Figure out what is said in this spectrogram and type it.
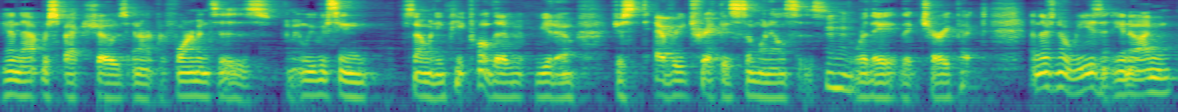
And that respect shows in our performances. I mean, we've seen so many people that have, you know, just every trick is someone else's mm-hmm. where they, they cherry picked. And there's no reason, you know, I'm,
